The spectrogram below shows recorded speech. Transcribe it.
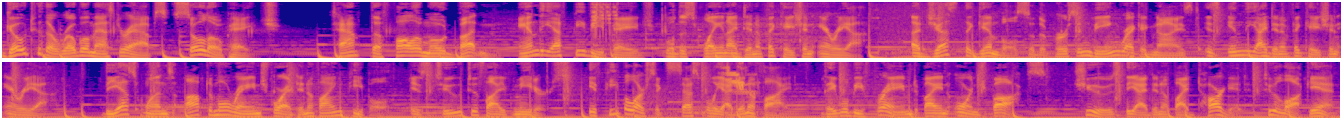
Go to the RoboMaster app's Solo page. Tap the Follow Mode button and the FPV page will display an identification area. Adjust the gimbal so the person being recognized is in the identification area. The S1's optimal range for identifying people is 2 to 5 meters. If people are successfully identified, they will be framed by an orange box. Choose the identified target to lock in.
